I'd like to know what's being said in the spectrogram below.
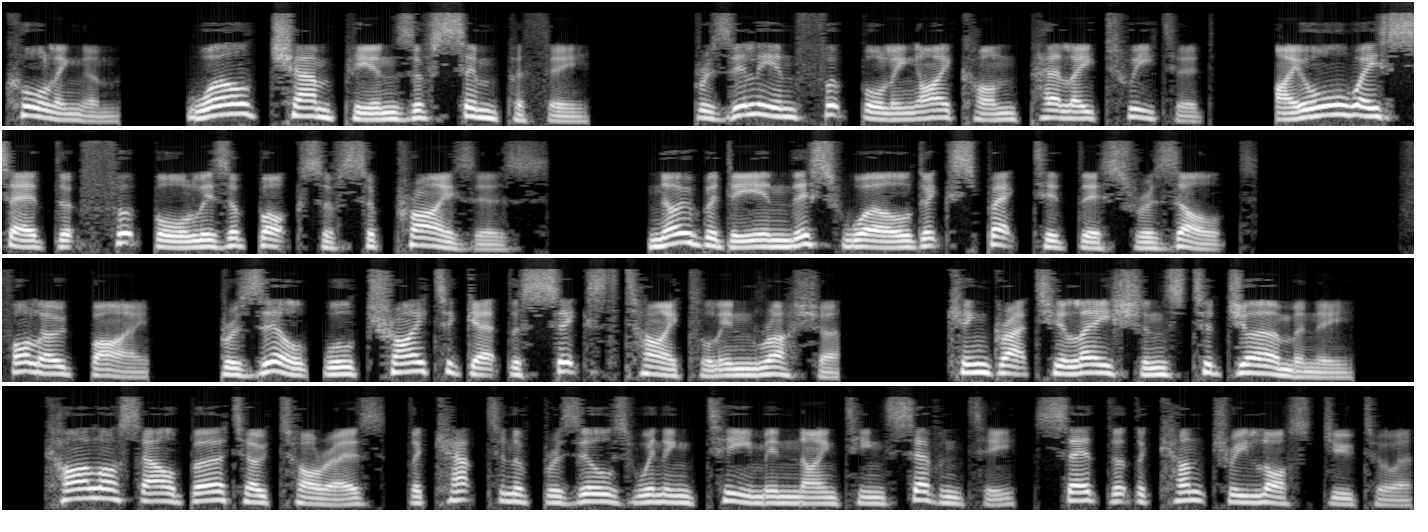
calling them world champions of sympathy. Brazilian footballing icon Pelé tweeted, I always said that football is a box of surprises. Nobody in this world expected this result. Followed by, Brazil will try to get the sixth title in Russia. Congratulations to Germany. Carlos Alberto Torres, the captain of Brazil's winning team in 1970, said that the country lost due to a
